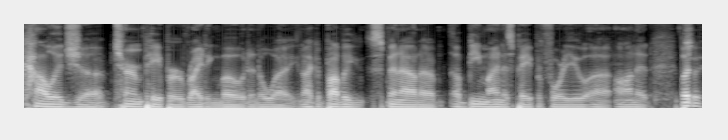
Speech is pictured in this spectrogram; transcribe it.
college uh, term paper writing mode in a way. You know, I could probably spin out a, a B minus paper for you uh, on it. But So-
